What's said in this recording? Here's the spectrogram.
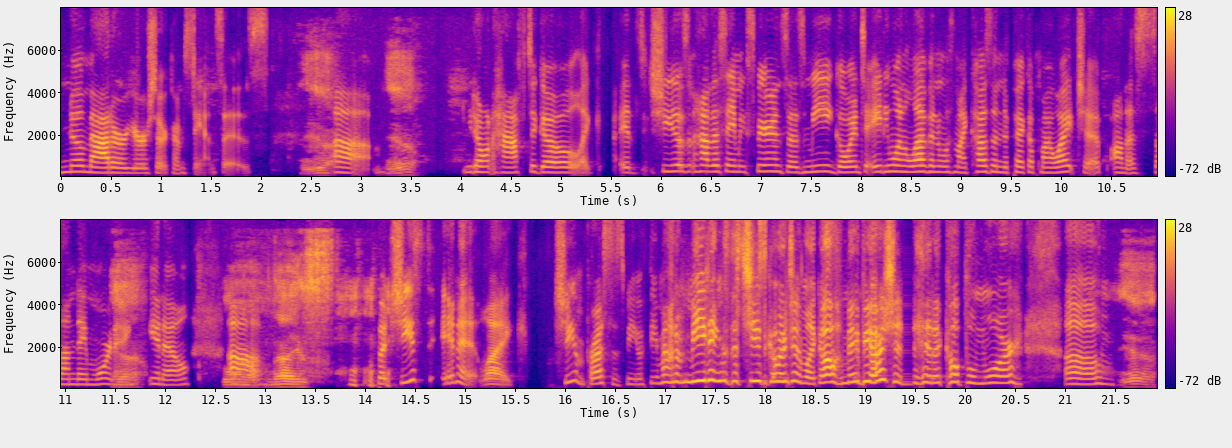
no matter your circumstances. yeah, Um, yeah, you don't have to go like it's she doesn't have the same experience as me going to 8111 with my cousin to pick up my white chip on a Sunday morning, yeah. you know. Wow, Um, nice. but she's in it like she impresses me with the amount of meetings that she's going to. I'm like, oh, maybe I should hit a couple more. Um, Yeah,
